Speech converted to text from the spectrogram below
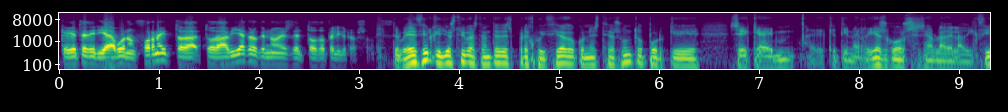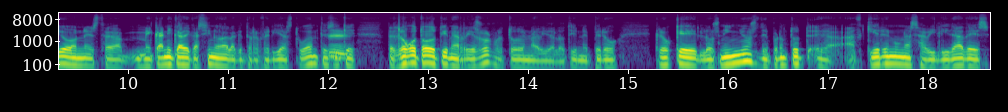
que yo te diría, bueno, en Fortnite toda, todavía creo que no es del todo peligroso. Te voy a decir que yo estoy bastante desprejuiciado con este asunto porque sé que, hay, que tiene riesgos, se habla de la adicción, esta mecánica de casino a la que te referías tú antes mm. y que desde luego todo tiene riesgos, porque todo en la vida lo tiene, pero creo que los niños de pronto eh, adquieren unas habilidades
